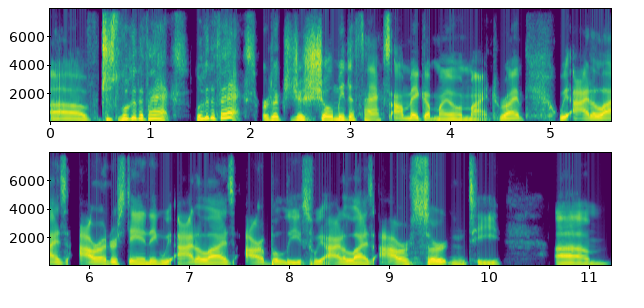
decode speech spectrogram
Of just look at the facts, look at the facts, or just show me the facts. I'll make up my own mind, right? We idolize our understanding, we idolize our beliefs, we idolize our certainty, um,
